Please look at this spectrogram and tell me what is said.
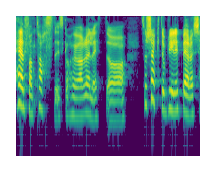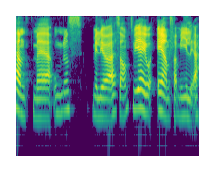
helt fantastisk å høre litt, og så kjekt å bli litt bedre kjent med ungdomsmiljøet. sant? Vi er jo én familie,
